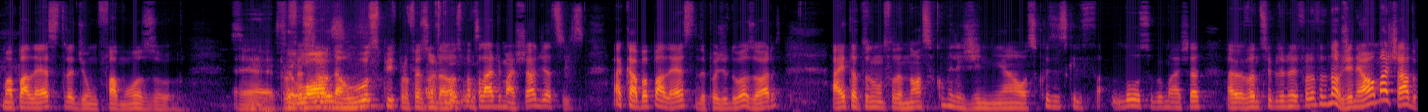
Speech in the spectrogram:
uma palestra de um famoso é, professor da USP, professor da USP, para falar de Machado de Assis. Acaba a palestra, depois de duas horas, aí tá todo mundo falando, nossa, como ele é genial, as coisas que ele falou sobre o Machado. Aí o Evandro simplesmente falou, falou, não, genial é o Machado,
